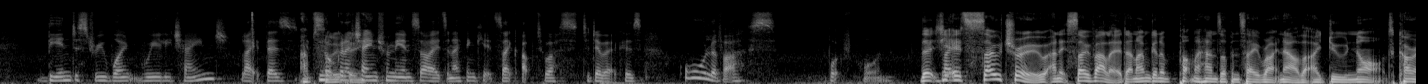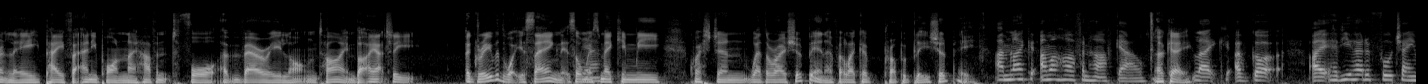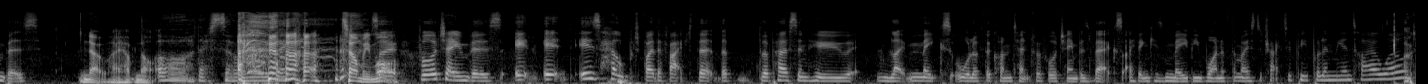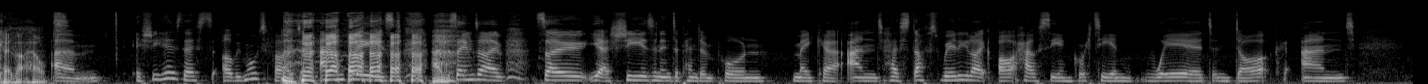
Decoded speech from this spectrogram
The industry won't really change. Like, there's it's not going to change from the insides, and I think it's like up to us to do it because all of us watch porn. That- Like- it's so true and it's so valid. And I'm going to put my hands up and say right now that I do not currently pay for any porn, and I haven't for a very long time. But I actually agree with what you're saying. and It's almost Yeah. making me question whether I should be, and I feel like I probably should be. I'm like I'm a half and half gal. Okay. Like I've got. I have you heard of Four Chambers? No, I have not. Oh, they're so amazing. Tell me more. So Four Chambers, it it is helped by the fact that the the person who like makes all of the content for Four Chambers Vex, I think, is maybe one of the most attractive people in the entire world. okay, that helps. Um, if she hears this, I'll be mortified and pleased at the same time. So yeah, she is an independent porn maker, and her stuff's really like art housey and gritty and weird and dark, and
